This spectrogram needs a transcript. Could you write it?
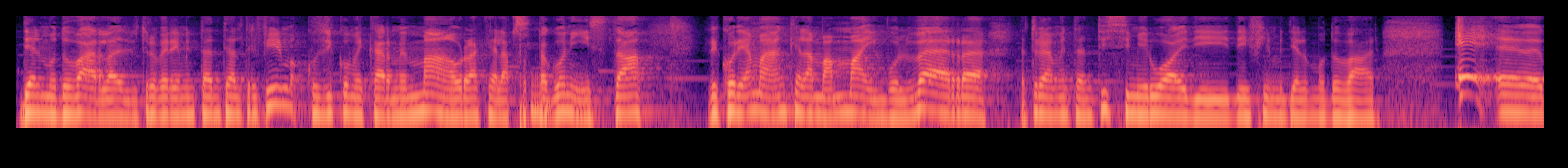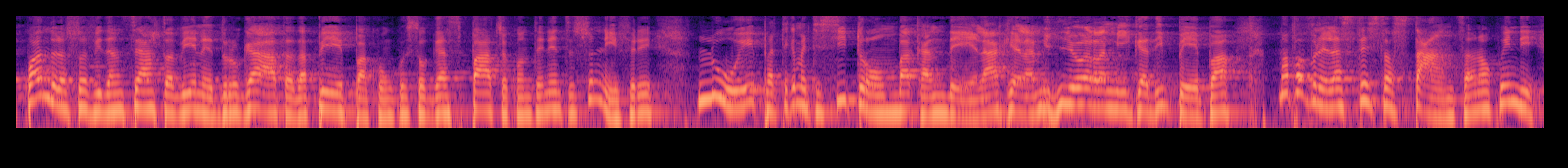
di Almodovar, la ritroveremo in tanti altri film, così come Carmen Maura che è la protagonista. Sì ricordiamo anche la mamma in Volver, la troviamo in tantissimi ruoli di, dei film di Almodovar. E eh, quando la sua fidanzata viene drogata da Pepa con questo gaspaccio contenente sonniferi, lui praticamente si tromba Candela, che è la migliore amica di Pepa, ma proprio nella stessa stanza, no? Quindi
